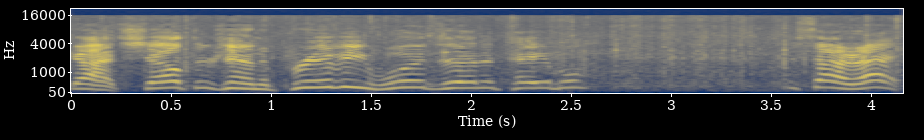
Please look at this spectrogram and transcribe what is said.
Got shelters and a privy, woods and a table. It's all right.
